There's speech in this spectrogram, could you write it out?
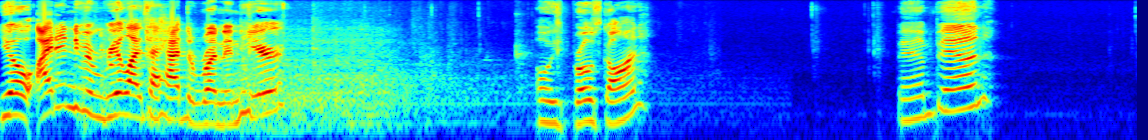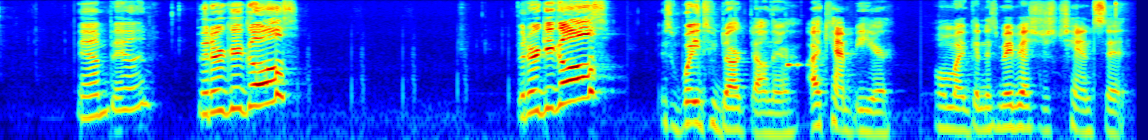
Yo, I didn't even realize I had to run in here. Oh, he's bro's gone? Bam Bam? Bam Bam? Bitter Giggles? Bitter Giggles? It's way too dark down there. I can't be here. Oh my goodness, maybe I should just chance it.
